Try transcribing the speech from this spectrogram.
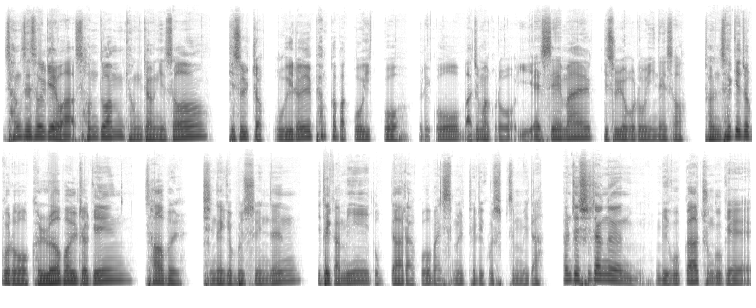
상세 설계와 선도함 경쟁에서 기술적 우위를 평가받고 있고 그리고 마지막으로 이 SMR 기술력으로 인해서 전 세계적으로 글로벌적인 사업을 진행해 볼 수 있는 기대감이 높다라고 말씀을 드리고 싶습니다. 현재 시장은 미국과 중국의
